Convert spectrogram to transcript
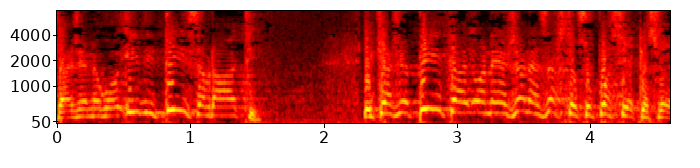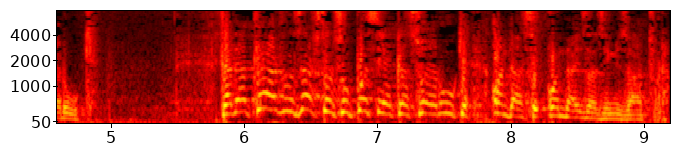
kaže nego idi ti se vrati i kaže pitaj one žene zašto su posijekle svoje ruke kada kažu zašto su posijekle svoje ruke onda, se, onda izlazim iz zatvora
